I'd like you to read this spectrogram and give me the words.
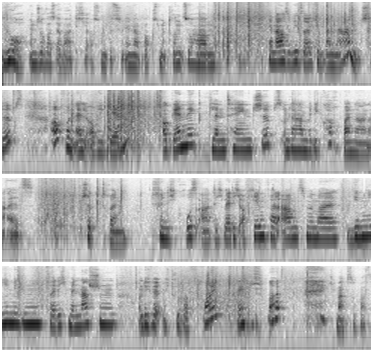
Ja, und sowas erwarte ich ja auch so ein bisschen in der Box mit drin zu haben. Genauso wie solche Bananenchips, auch von El Origen. Organic Plantain Chips und da haben wir die Kochbanane als Chip drin. Finde ich großartig. Werde ich auf jeden Fall abends mir mal genehmigen, werde ich mir naschen und ich werde mich drüber freuen, denke ich mal. Ich mag sowas.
